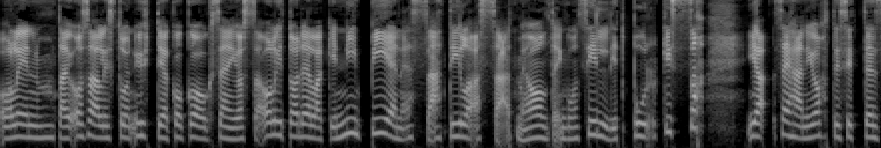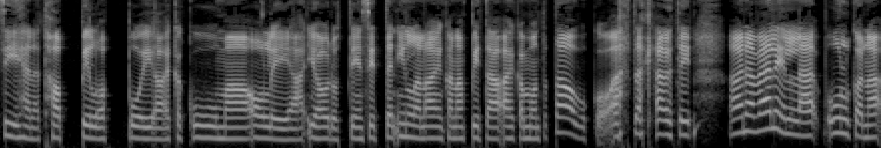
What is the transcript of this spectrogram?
Olin tai osallistuin yhtiökokoukseen, jossa oli todellakin niin pienessä tilassa, että me oltiin kuin sillit purkissa. Ja sehän johti sitten siihen, että happi loppui ja aika kuumaa oli ja jouduttiin sitten illan aikana pitää aika monta taukoa. Että käytiin aina välillä ulkona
